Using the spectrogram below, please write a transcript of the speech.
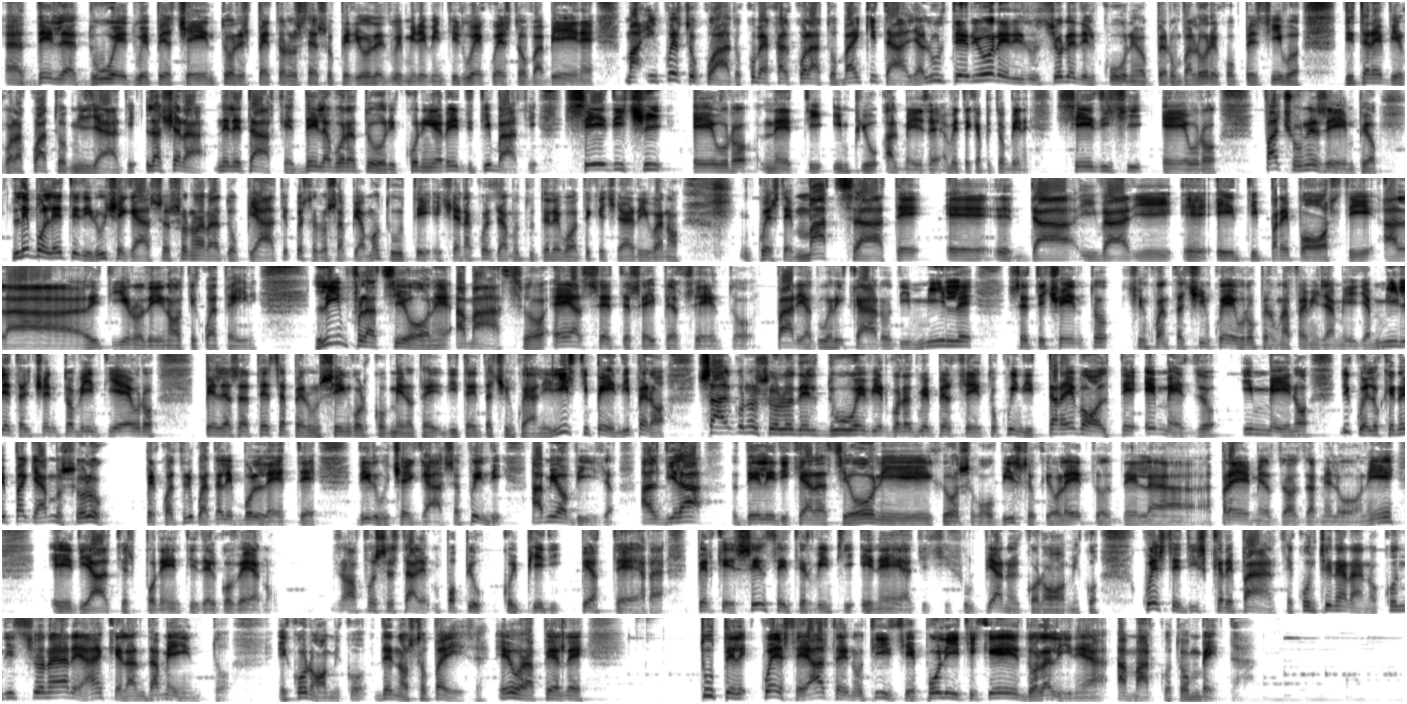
eh, del 2-2% rispetto allo stesso periodo del 2022, questo va bene, ma in questo quadro, come ha calcolato Banca Italia, l'ulteriore riduzione del cuneo per un valore complessivo di 3,4 miliardi lascerà nelle tasche dei lavoratori con i redditi bassi 16 euro netti in più al mese. Avete capito bene? 16 euro. Faccio un esempio, le bollette di luce e gas sono raddoppiate, questo lo sappiamo tutti e ce ne accorgiamo tutte le volte che ci arrivano queste mazzate eh, eh dai vari eh, enti preposti al ritiro dei nostri quattrini. L'inflazione a marzo è al 7,6%, pari ad un ricaro di 1.755 euro per una famiglia media, 1.320 euro per l'esattezza per un single con meno di 35 anni. Gli stipendi però salgono solo del 2,2%, quindi tre volte e mezzo in meno di quello che noi paghiamo solo per quanto riguarda le bollette di luce e gas. Quindi, a mio avviso, al di là delle dichiarazioni che ho, ho visto, che ho letto della Premier Giorgia Meloni e di altri esponenti del governo, bisogna forse stare un po' più coi piedi per terra perché senza interventi energici sul piano economico queste discrepanze continueranno a condizionare anche l'andamento economico del nostro paese. E ora per le, tutte le, queste altre notizie politiche do la linea a Marco Trombetta.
